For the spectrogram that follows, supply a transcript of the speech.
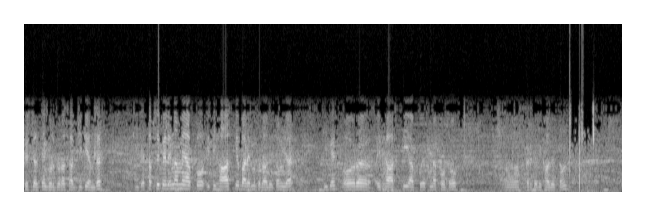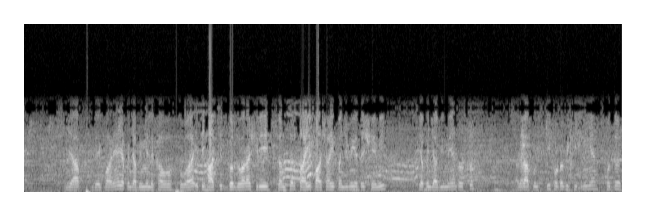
फिर चलते हैं गुरुद्वारा साहब जी के अंदर। ठीक है। सबसे पहले ना मैं आपको इतिहास के बारे में बता देता हूँ यार। ठीक है। और इतिहास की आपको एक मैं फ़ोटो करके दिखा देता हूँ। ये आप देख पा रहे हैं, या पंजाबी में लिखा हुआ है ऐतिहासिक गुरुद्वारा श्री कंसर साहिब पातशाही पंजवीं छवीं। या पंजाबी में है दोस्तों। अगर आपको इसकी फ़ोटो भी खींचनी है, खुद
